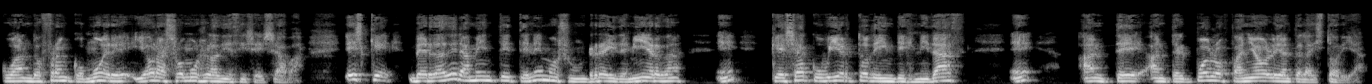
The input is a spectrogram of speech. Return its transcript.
cuando Franco muere y ahora somos la dieciséisava. Es que verdaderamente tenemos un rey de mierda ¿eh? que se ha cubierto de indignidad ¿eh? ante, ante el pueblo español y ante la historia.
